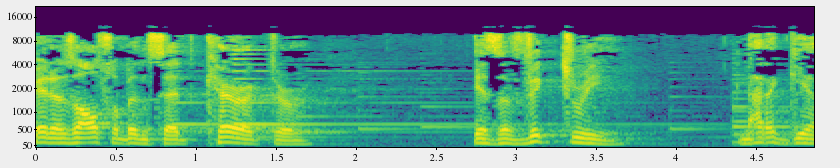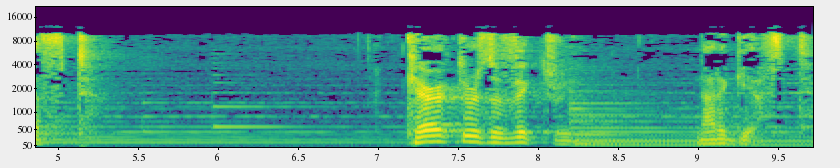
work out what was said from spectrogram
It has also been said character is a victory, not a gift. Character is a victory, not a gift.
